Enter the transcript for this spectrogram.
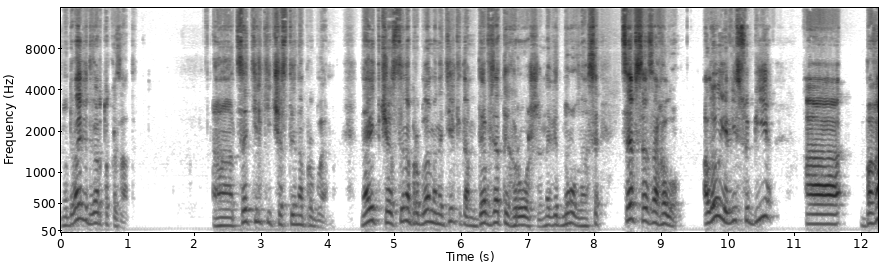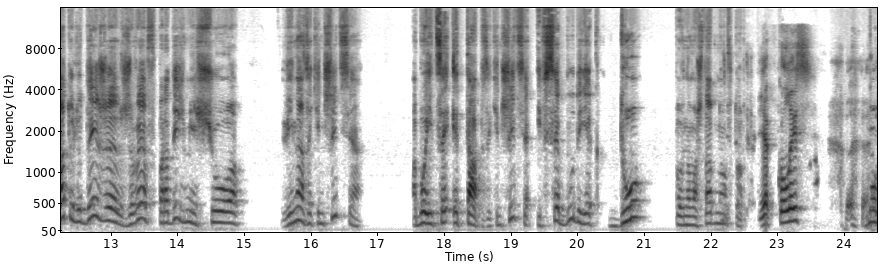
ну давай відверто казати. Це тільки частина проблеми. Навіть частина проблеми не тільки там, де взяти гроші, на відновлення, все. це все загалом. Але уявіть собі, а, багато людей же живе в парадигмі, що війна закінчиться, або і цей етап закінчиться, і все буде як до повномасштабного вторгнення. Як колись Ну,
